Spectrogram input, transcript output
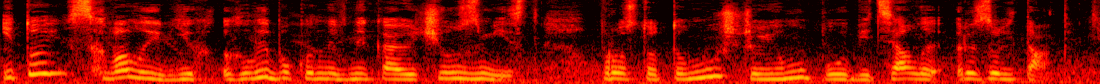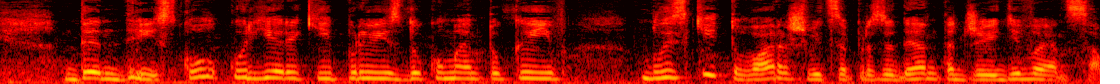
і той схвалив їх, глибоко не вникаючи у зміст, просто тому, що йому пообіцяли результат. Ден Дріскол, кур'єр, який привіз документ у Київ, близький товариш віце-президента Джей Ді Венса.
